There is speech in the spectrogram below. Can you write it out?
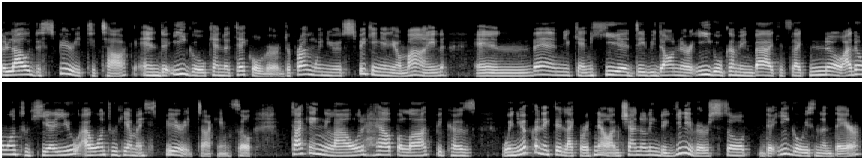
allow the spirit to talk and the ego cannot take over. The problem when you're speaking in your mind and then you can hear Debbie Downer ego coming back. It's like, no, I don't want to hear you. I want to hear my spirit talking. So, talking loud help a lot because when you're connected, like right now, I'm channeling the universe, so the ego is not there.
